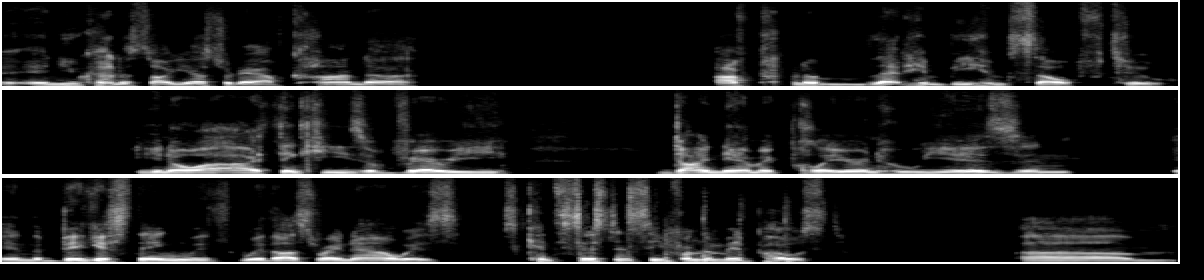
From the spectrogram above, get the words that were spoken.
and you kind of saw yesterday, I've kind of I've kind of let him be himself too. You know, I, I think he's a very dynamic player in who he is, and and the biggest thing with with us right now is consistency from the mid post, um,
